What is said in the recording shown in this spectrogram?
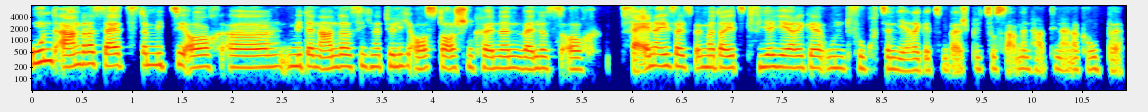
und andererseits, damit sie auch äh, miteinander sich natürlich austauschen können, weil das auch feiner ist, als wenn man da jetzt Vierjährige und 15-Jährige zum Beispiel zusammen hat in einer Gruppe.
